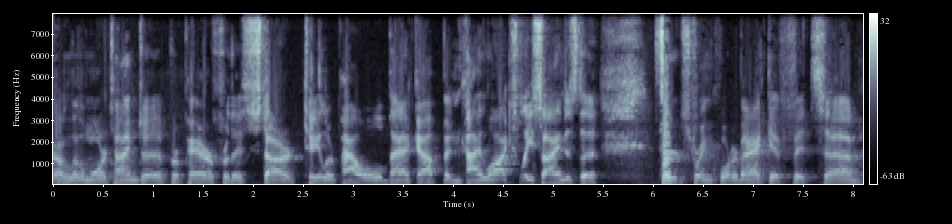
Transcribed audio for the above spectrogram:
a little more time to prepare for this start. Taylor Powell back up, and Kai Locksley signed as the third string quarterback. If it's uh,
